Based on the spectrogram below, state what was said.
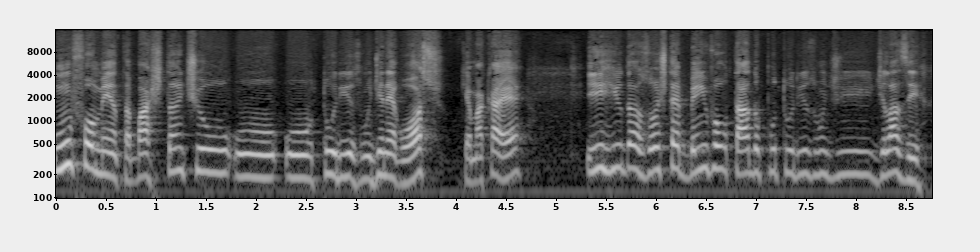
Um fomenta bastante o, o, o turismo de negócio, que é Macaé, e Rio das Ostras é bem voltado para o turismo de, de lazer.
